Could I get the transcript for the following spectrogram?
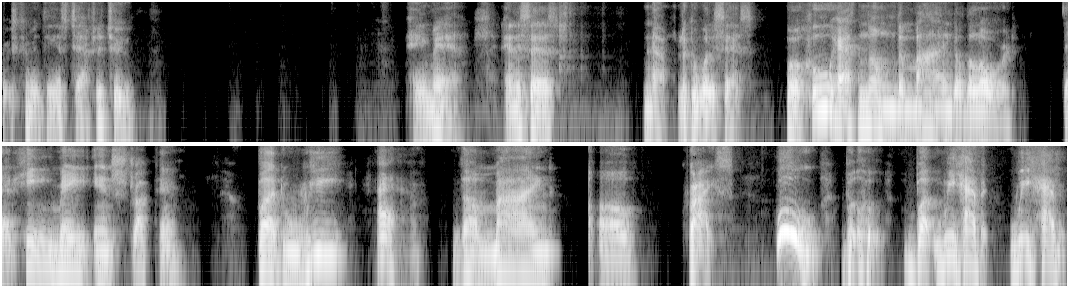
First Corinthians chapter 2. Amen. And it says, now look at what it says. For who hath known the mind of the Lord that he may instruct him? but we have the mind of Christ. Woo! But, but we have it. We have it.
